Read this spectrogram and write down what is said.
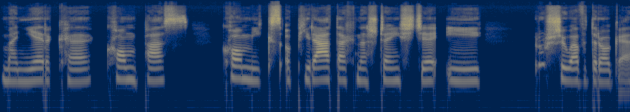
manierkę, kompas, komiks o piratach na szczęście i ruszyła w drogę.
